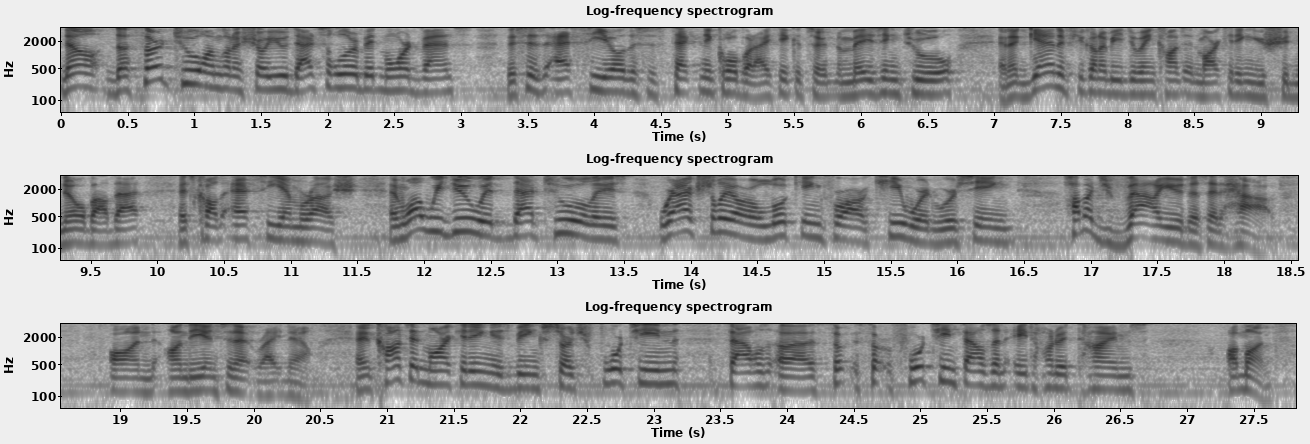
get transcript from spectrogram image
Now, the third tool I'm going to show you, that's a little bit more advanced. This is SEO, this is technical, but I think it's an amazing tool. And again, if you're going to be doing content marketing, you should know about that. It's called SEMrush. And what we do with that tool is we actually are looking for our keyword. We're seeing how much value does it have on, on the internet right now. And content marketing is being searched 14 uh, 14,800 times a month.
